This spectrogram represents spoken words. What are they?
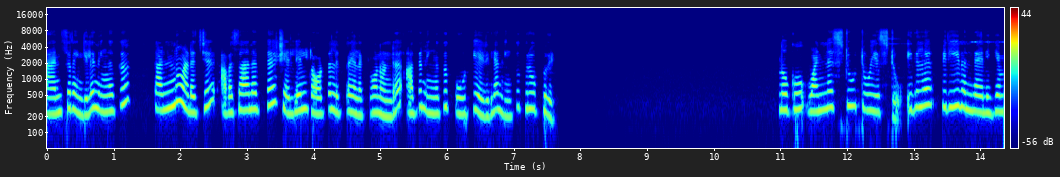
ആൻസർ എങ്കിൽ നിങ്ങൾക്ക് കണ്ണും അടച്ച് അവസാനത്തെ ഷെല്ലിൽ ടോട്ടൽ ഇത്ര ഇലക്ട്രോൺ ഉണ്ട്. അത് നിങ്ങൾക്ക് കൂട്ടി എഴുതിയാൽ നിങ്ങൾക്ക് ഗ്രൂപ്പ് കിട്ടും. നോക്കൂ one S two two S two ഇതിൽ പിരീഡ് എന്തായിരിക്കും?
